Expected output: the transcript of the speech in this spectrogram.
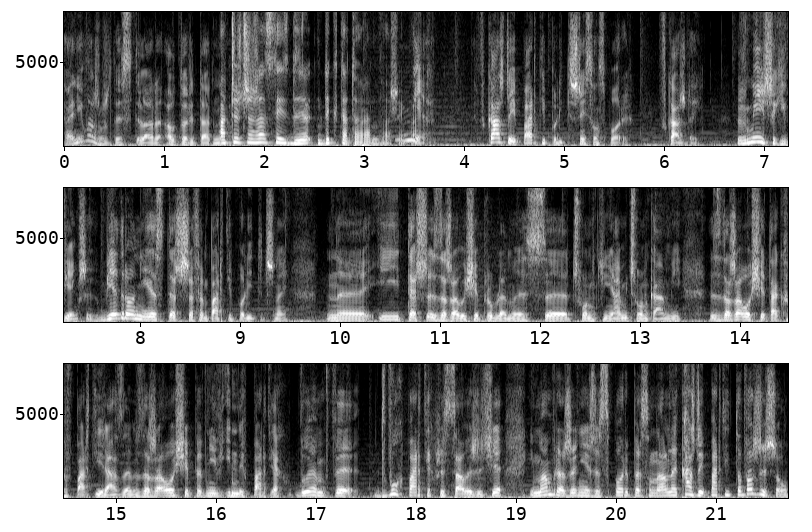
A ja nie uważam, że to jest styl ar- autorytarny. A czy Czarzasty jest dy- dyktatorem waszej Nie. partii? W każdej partii politycznej są spory. W każdej. W mniejszych i większych. Biedroń jest też szefem partii politycznej yy, i też zdarzały się problemy z członkiniami, członkami. Zdarzało się tak w partii Razem, zdarzało się pewnie w innych partiach. Byłem w dwóch partiach przez całe życie i mam wrażenie, że spory personalne każdej partii towarzyszą.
